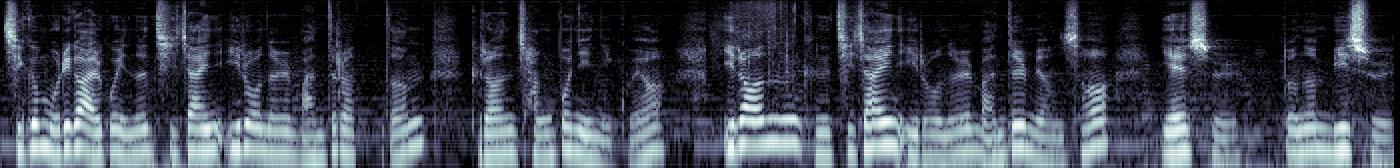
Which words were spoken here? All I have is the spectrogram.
지금 우리가 알고 있는 디자인 이론을 만들었던 그런 장본인이고요. 이런 그 디자인 이론을 만들면서 예술 또는 미술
